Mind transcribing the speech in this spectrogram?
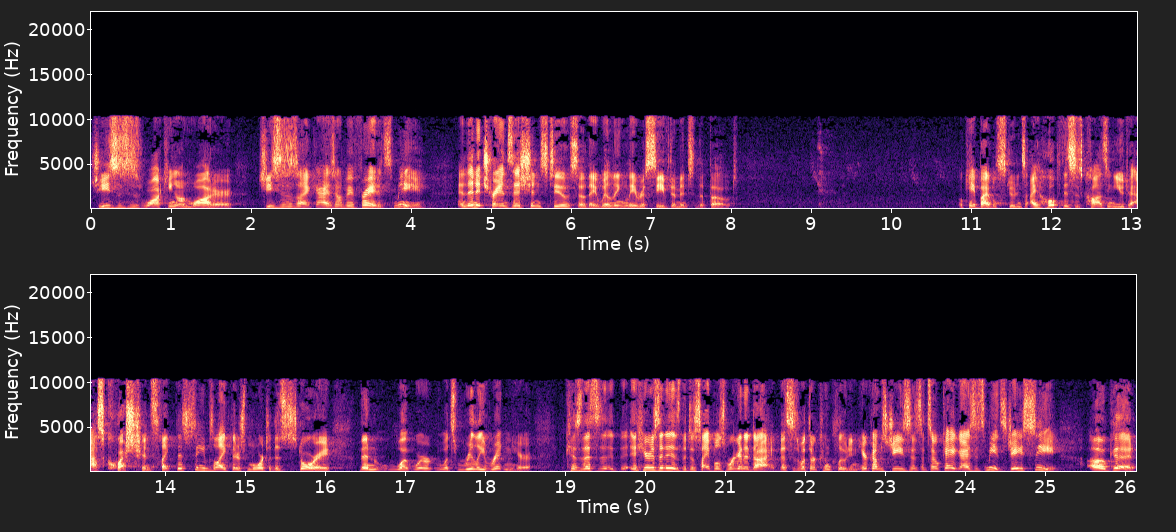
Jesus is walking on water. Jesus is like, guys, don't be afraid, it's me. And then it transitions to, so they willingly received him into the boat. Okay, Bible students, I hope this is causing you to ask questions. Like, this seems like there's more to this story than what we're, what's really written here. Because this, here's it is the disciples, we're going to die. This is what they're concluding. Here comes Jesus. It's okay, guys, it's me, it's JC. Oh, good.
